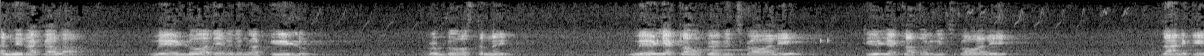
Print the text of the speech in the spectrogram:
అన్ని రకాల మేళ్ళు అదేవిధంగా కీళ్ళు రెండూ వస్తున్నాయి. మేళ్ళు ఎట్లా ఉపయోగించుకోవాలి? కీళ్ళు ఎట్లా తొలగించుకోవాలి? దానికి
